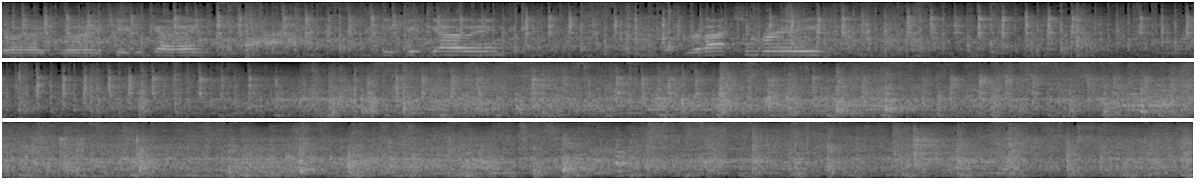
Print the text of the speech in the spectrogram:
Good, good. Keep it going. Keep it going. Relax and breathe.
